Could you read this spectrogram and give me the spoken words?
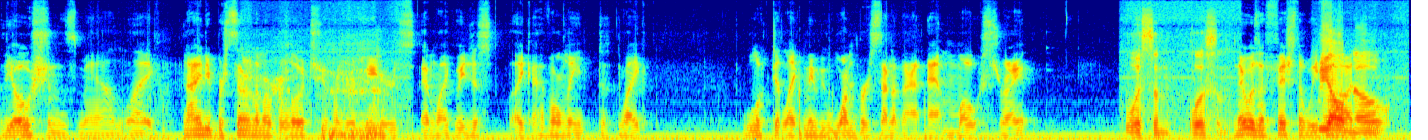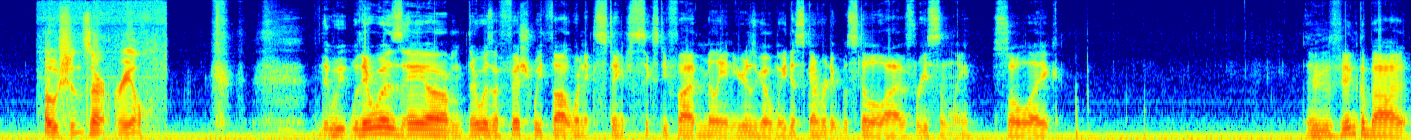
the oceans, man. Like ninety percent of them are below two hundred meters, and like we just like have only like looked at like maybe one percent of that at most, right? Listen, listen. There was a fish that we We all know oceans aren't real. We, there was a um, there was a fish we thought went extinct 65 million years ago, and we discovered it was still alive recently. So like, if you think about it,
